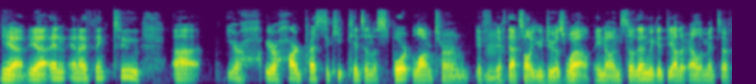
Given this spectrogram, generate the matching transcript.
Yeah, yeah, and and I think too, uh, you're you're hard pressed to keep kids in the sport long term if mm. if that's all you do as well, you know. And so then we get the other element of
